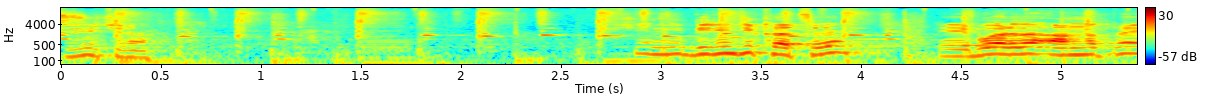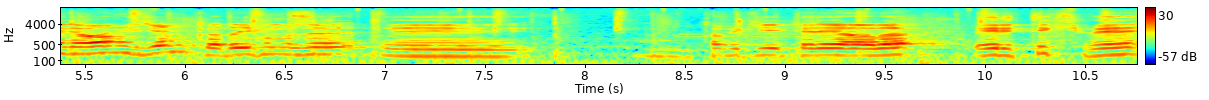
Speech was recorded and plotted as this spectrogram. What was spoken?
Sizin için ha. Şimdi birinci katı. e, bu arada anlatmaya devam edeceğim. Kadayıfımızı e, tabii ki tereyağla erittik ve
